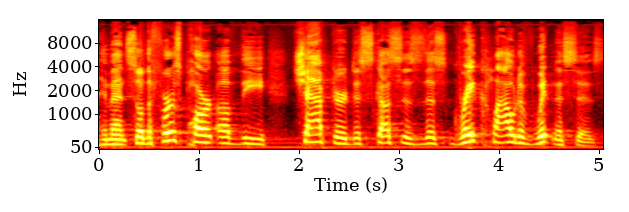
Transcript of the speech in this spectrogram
Amen. So the first part of the chapter discusses this great cloud of witnesses.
